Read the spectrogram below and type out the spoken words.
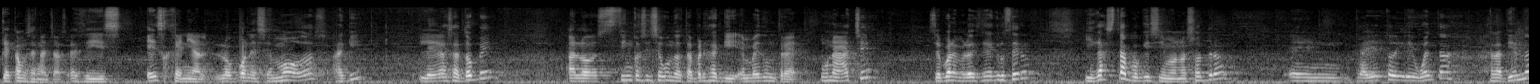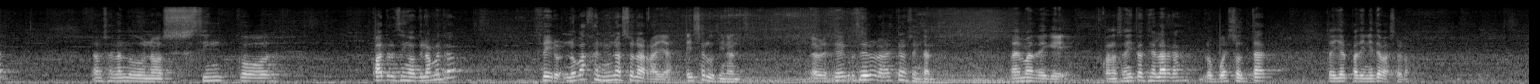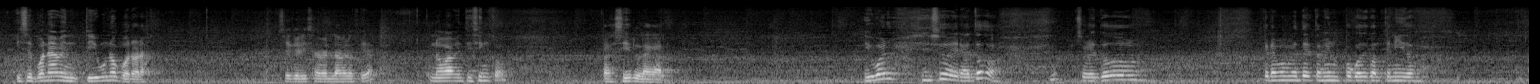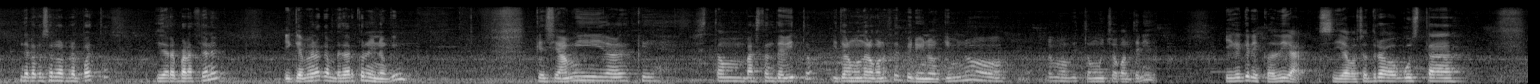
que estamos enganchados. Es decir, es genial. Lo pones en modo 2 aquí, le das a tope, a los 5 o 6 segundos te aparece aquí en vez de un 3 una H, se pone en velocidad de crucero y gasta poquísimo. Nosotros en trayecto de ida y vuelta a la tienda, estamos hablando de unos 5, 4 o 5 kilómetros, cero, no baja ni una sola raya, es alucinante. La velocidad de crucero la verdad es que nos encanta. Además de que cuando son distancias largas lo puedes soltar, entonces ya el patinete va solo. Y se pone a 21 por hora. Si queréis saber la velocidad, no va a 25 para seguir la gala. Y bueno, eso era todo. Sobre todo queremos meter también un poco de contenido de lo que son los repuestos y de reparaciones y que menos que empezar con Inokim que Xiaomi la verdad es que están bastante vistos y todo el mundo lo conoce pero Inokim no, no hemos visto mucho contenido. Y qué queréis que os diga si a vosotros os gusta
